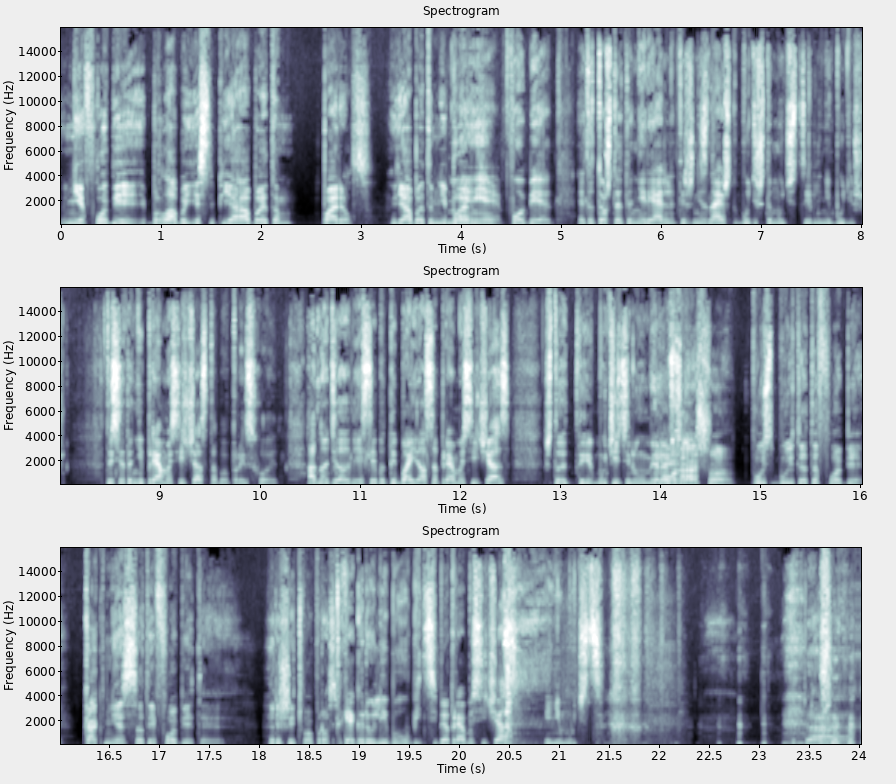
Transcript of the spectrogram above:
не, фобия была бы, если бы я об этом парился. Я об этом не парюсь. Не-не, фобия — это то, что это нереально. Ты же не знаешь, будешь ты мучиться или не будешь. То есть это не прямо сейчас с тобой происходит. Одно дело, если бы ты боялся прямо сейчас, что ты мучительно умираешь. Ну хорошо, пусть будет это фобия. Как мне с этой фобией-то решить вопрос? Так я говорю, либо убить себя прямо сейчас и не мучиться. Да,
